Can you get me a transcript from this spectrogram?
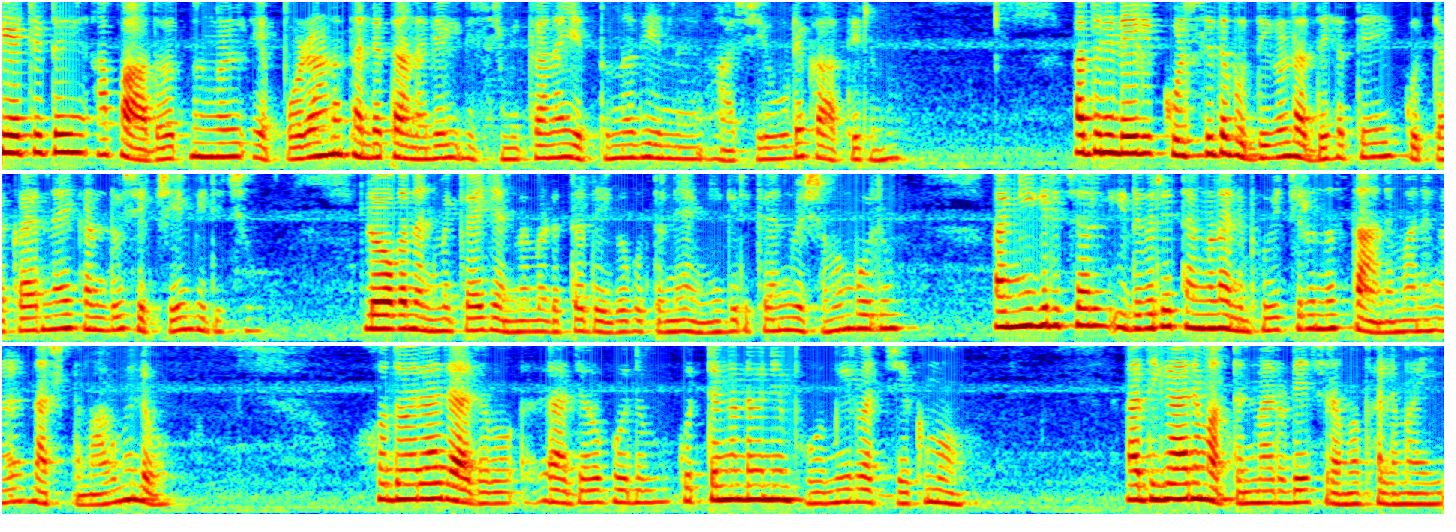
കേട്ടിട്ട് ആ പാദപത്മങ്ങൾ എപ്പോഴാണ് തന്റെ തണലിൽ വിശ്രമിക്കാനായി എത്തുന്നത് എന്ന് ആശയോടെ കാത്തിരുന്നു. അതിനിടയിൽ കുൽസിത ബുദ്ധികൾ അദ്ദേഹത്തെ കുറ്റക്കാരനായി കണ്ടു ശിക്ഷയും വിധിച്ചു. ലോക നന്മയ്ക്കായി ജന്മമെടുത്ത ദൈവപുത്രനെ അംഗീകരിക്കാൻ വിഷമം പോലും. അംഗീകരിച്ചാൽ ഇതുവരെ തങ്ങൾ അനുഭവിച്ചിരുന്ന സ്ഥാനമാനങ്ങൾ നഷ്ടമാകുമല്ലോ. ഹൊദോര രാജാവ് രാജാവ് പോലും കുറ്റം കണ്ടവനെ ഭൂമിയിൽ വച്ചേക്കുമോ? അധികാരമത്തന്മാരുടെ ശ്രമഫലമായി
